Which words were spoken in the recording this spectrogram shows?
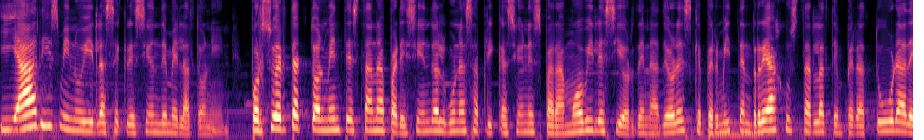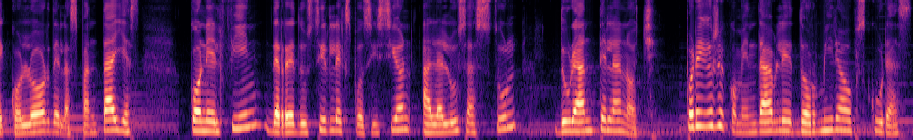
y a disminuir la secreción de melatonina. Por suerte, actualmente están apareciendo algunas aplicaciones para móviles y ordenadores que permiten reajustar la temperatura de color de las pantallas con el fin de reducir la exposición a la luz azul durante la noche. Por ello es recomendable dormir a oscuras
